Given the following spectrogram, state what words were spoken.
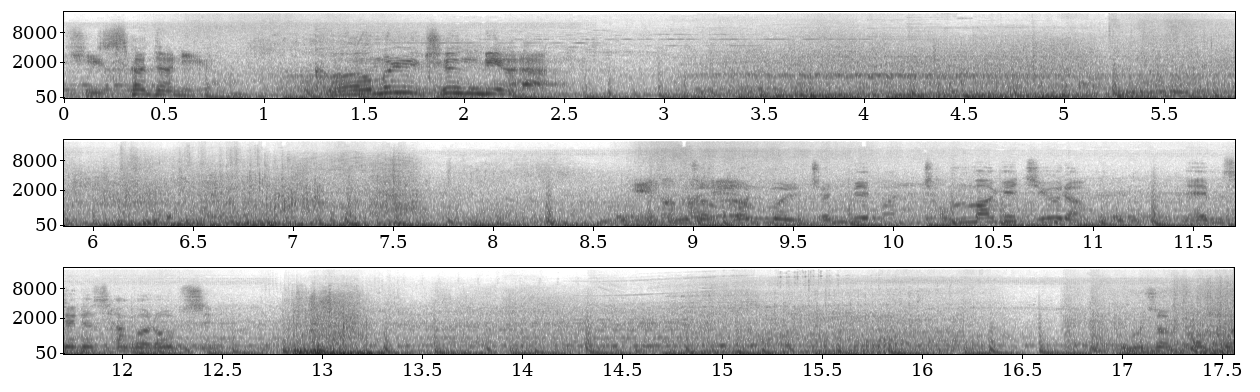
기사단이여 검을 준비하라 건물 준비 점막에 지으라고. 냄새는 상관없으니. 건물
